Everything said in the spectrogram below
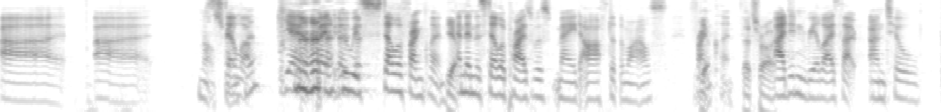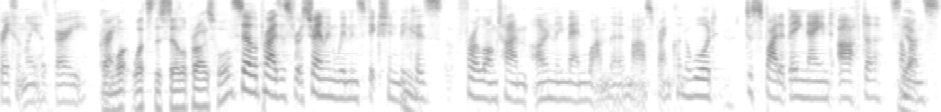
uh, uh, Miles Stella. Franklin. Yeah, but who is Stella Franklin? Yeah. And then the Stella Prize was made after the Miles Franklin. that's right. I didn't realize that until recently. It's very great. and what, what's the Stella Prize for? The Stella Prize is for Australian women's fiction Hmm. because for a long time only men won the Miles Franklin Award, despite it being named after someone's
